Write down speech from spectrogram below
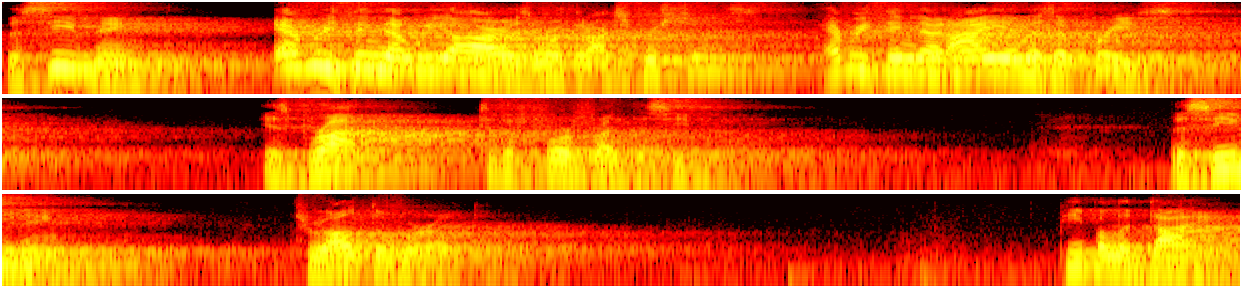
This evening, everything that we are as Orthodox Christians, everything that I am as a priest, is brought to the forefront this evening. This evening, throughout the world, people are dying.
